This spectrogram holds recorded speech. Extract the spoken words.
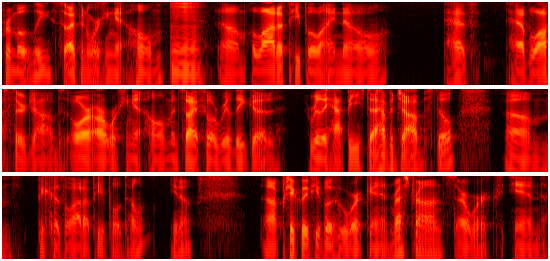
remotely, so I've been working at home. Mm. Um, a lot of people I know have have lost their jobs or are working at home, and so I feel really good, really happy to have a job still, um, because a lot of people don't, you know, uh, particularly people who work in restaurants or work in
